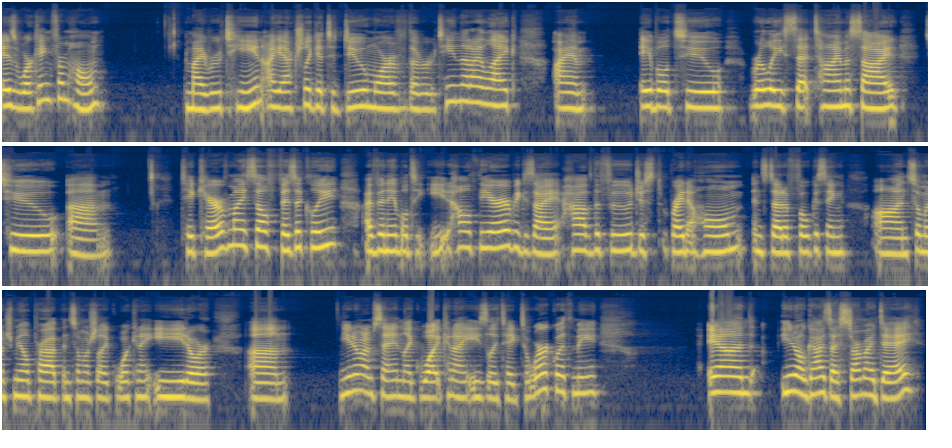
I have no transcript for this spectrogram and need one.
is working from home. My routine, I actually get to do more of the routine that I like. I am able to really set time aside to um, take care of myself physically. I've been able to eat healthier because I have the food just right at home instead of focusing on so much meal prep and so much like what can I eat or, um, you know what I'm saying? Like, what can I easily take to work with me? And, you know, guys, I start my day.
